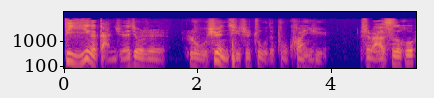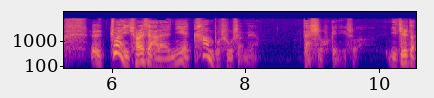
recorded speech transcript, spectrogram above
第一个感觉就是鲁迅其实住的不宽裕，是吧？似乎，呃，转一圈下来你也看不出什么呀。但是我跟你说，你知道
